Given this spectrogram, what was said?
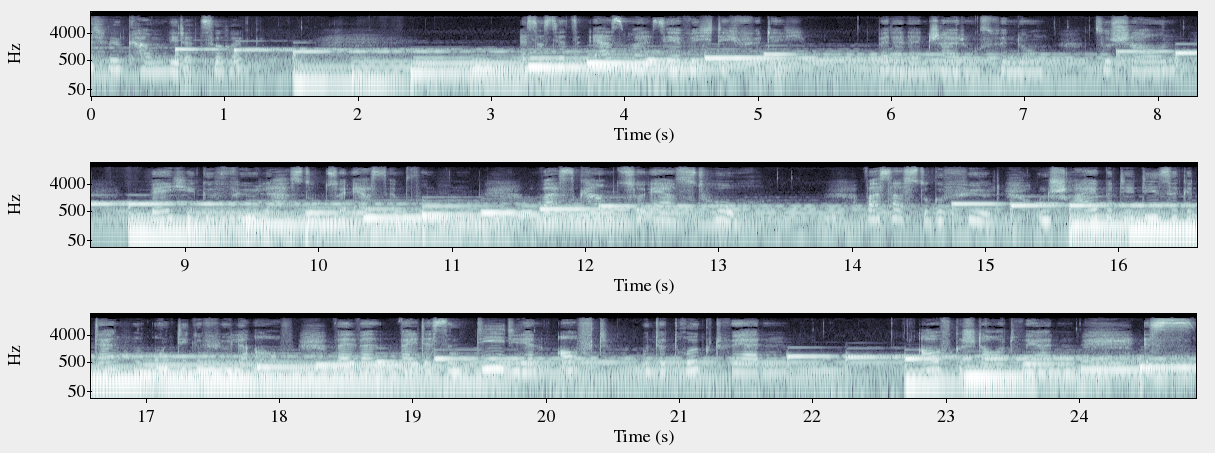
Herzlich willkommen wieder zurück. Es ist jetzt erstmal sehr wichtig für dich, bei deiner Entscheidungsfindung zu schauen, welche Gefühle hast du zuerst empfunden? Was kam zuerst hoch? Was hast du gefühlt? Und schreibe dir diese Gedanken und die Gefühle auf, weil, weil das sind die, die dann oft unterdrückt werden, aufgestaut werden. Es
